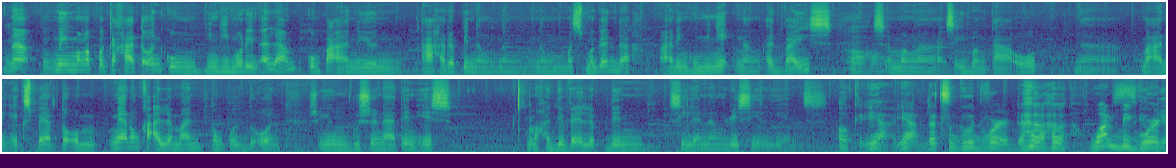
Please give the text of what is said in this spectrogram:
na may mga pagkakataon kung hindi mo rin alam kung paano yun haharapin ng, ng, ng mas maganda, maaring humingi ng advice Aha. sa mga sa ibang tao. na maaring eksperto o merong kaalaman tungkol doon. So yung gusto natin is makadevelop din sila ng resilience. Okay, yeah, yeah, that's a good word. One big word,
